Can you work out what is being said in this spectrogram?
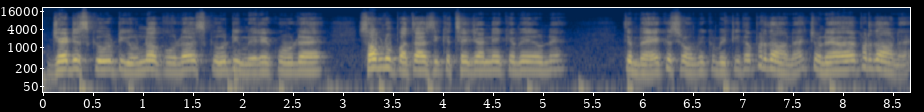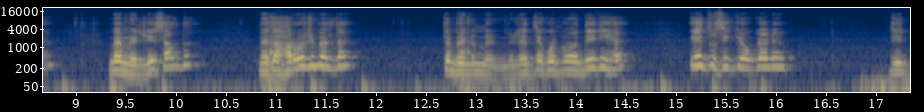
ਜੈਡ ਸਿਕਿਉਰਿਟੀ ਉਹਨਾਂ ਕੋਲ ਹੈ, ਸਿਕਿਉਰਿਟੀ ਮੇਰੇ ਕੋਲ ਹੈ। ਸਭ ਨੂੰ ਪਤਾ ਸੀ ਕਿੱਥੇ ਜਾਣੇ ਕਿਵੇਂ ਉਹਨੇ ਤੇ ਮੈਂ ਇੱਕ ਸ਼੍ਰੋਮਣੀ ਕਮੇਟੀ ਦਾ ਪ੍ਰਧਾਨ ਹੈ, ਚੁਣਿਆ ਹੋਇਆ ਪ੍ਰਧਾਨ ਹੈ। ਮੈਂ ਮਿਲ ਨਹੀਂ ਸਕਦਾ। ਮੈਂ ਤਾਂ ਹਰ ਰੋਜ਼ ਮਿਲਦਾ ਤੇ ਮੈਨੂੰ ਮਿਲ- ਮਿਲਣ ਤੇ ਕੋਈ ਪਾਬੰਦੀ ਨਹੀਂ ਹੈ। ਇਹ ਤੁਸੀਂ ਕਿਉਂ ਕਹਿੰਦੇ ਹੋ? ਜੀ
